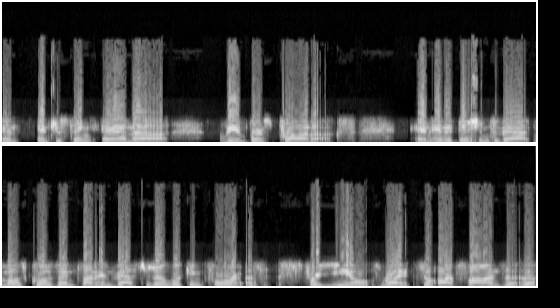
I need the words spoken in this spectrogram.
and interesting and uh, reimbursed products. And in addition to that, most closed-end fund investors are looking for for yields, right? So our funds, the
